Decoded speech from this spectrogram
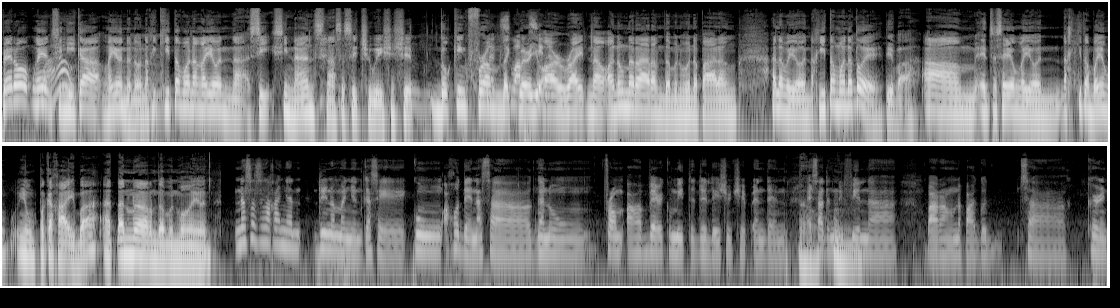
Pero ngayon, si Wow. Nika, ngayon, ano, nakikita mo na ngayon na si, si Nance nasa situationship. Looking from like where you sila. are right now, anong nararamdaman mo na parang, alam mo yon nakita mo na to eh, di ba? Um, and sa sayo ngayon, nakikita ba yung, yung pagkakaiba? At anong nararamdaman mo ngayon? nasa sa kanya rin naman yun kasi kung ako din nasa ganong from a very committed relationship and then I suddenly feel na parang napagod sa current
